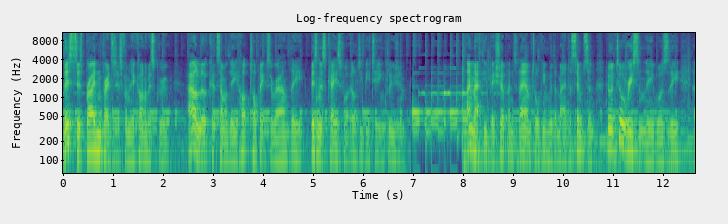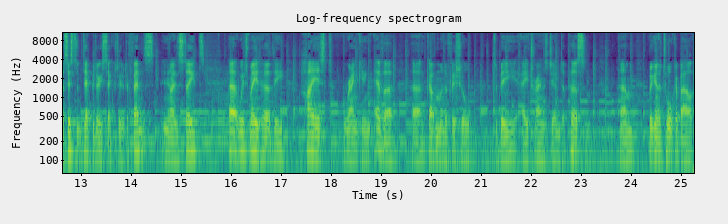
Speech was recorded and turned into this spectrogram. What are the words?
This is Pride and Prejudice from The Economist Group, our look at some of the hot topics around the business case for LGBT inclusion. I'm Matthew Bishop, and today I'm talking with Amanda Simpson, who until recently was the Assistant Deputy Secretary of Defense in the United States, uh, which made her the highest ranking ever uh, government official to be a transgender person. Um, we're going to talk about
